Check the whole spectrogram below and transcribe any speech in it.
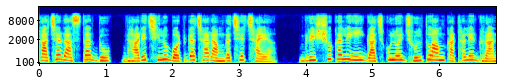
কাঁচা রাস্তার দু ধারে ছিল বটগাছ আর আমগাছের ছায়া। গ্রীষ্মকালে এই গাছগুলোয় ঝুলত আম কাঁঠালের ঘ্রাণ,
